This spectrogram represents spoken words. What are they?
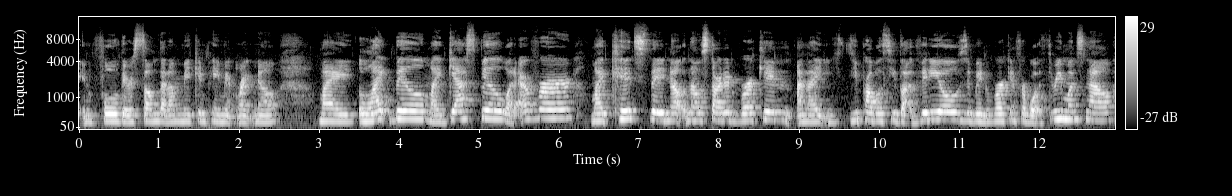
in full. There's some that I'm making payment right now. My light bill, my gas bill, whatever. My kids, they now, now started working and I, you probably see that videos. They've been working for about three months now.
